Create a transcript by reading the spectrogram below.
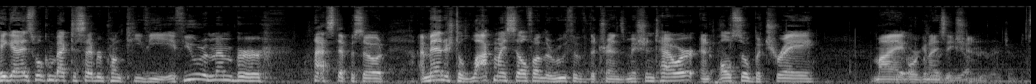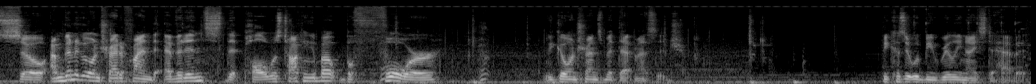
Hey guys, welcome back to Cyberpunk TV. If you remember last episode, I managed to lock myself on the roof of the transmission tower and also betray my organization. So I'm gonna go and try to find the evidence that Paul was talking about before we go and transmit that message. Because it would be really nice to have it.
